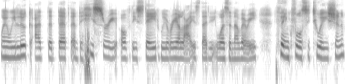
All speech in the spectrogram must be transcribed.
when we look at the depth and the history of this state, we realize that it wasn't a very thankful situation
